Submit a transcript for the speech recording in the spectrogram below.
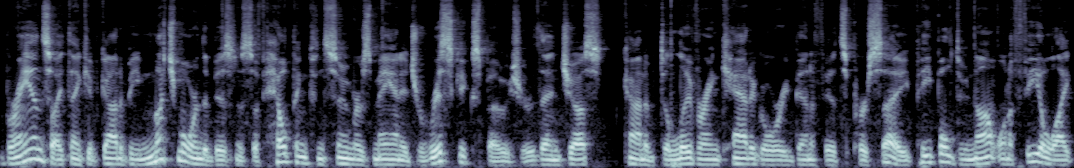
brands i think have got to be much more in the business of helping consumers manage risk exposure than just kind of delivering category benefits per se. People do not want to feel like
